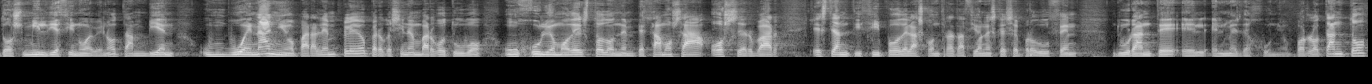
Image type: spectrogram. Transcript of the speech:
2019. ¿no? También un buen año para el empleo, pero que sin embargo tuvo un julio modesto donde empezamos a observar este anticipo de las contrataciones que se producen durante el, mes de junio. Por lo tanto,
